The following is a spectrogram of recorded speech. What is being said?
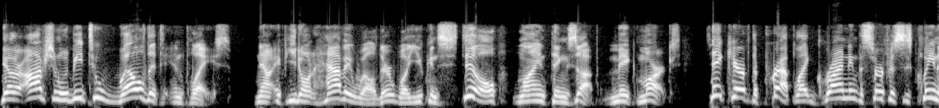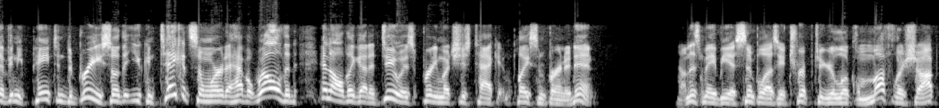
The other option would be to weld it in place. Now, if you don't have a welder, well, you can still line things up, make marks. Take care of the prep, like grinding the surfaces clean of any paint and debris so that you can take it somewhere to have it welded, and all they got to do is pretty much just tack it in place and burn it in. Now, this may be as simple as a trip to your local muffler shop,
